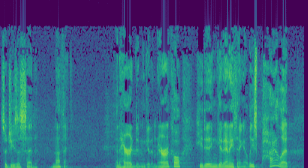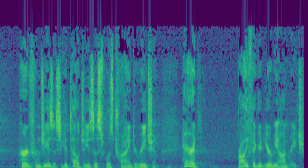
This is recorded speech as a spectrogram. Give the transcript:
So Jesus said nothing. And Herod didn't get a miracle, he didn't get anything. At least Pilate heard from Jesus. You could tell Jesus was trying to reach him. Herod probably figured, You're beyond reach.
